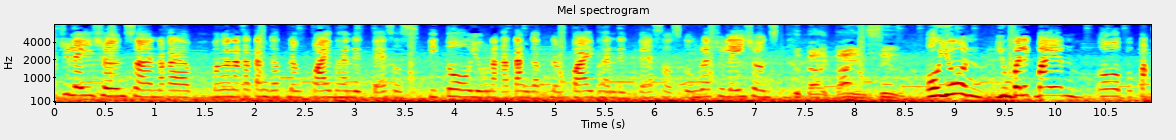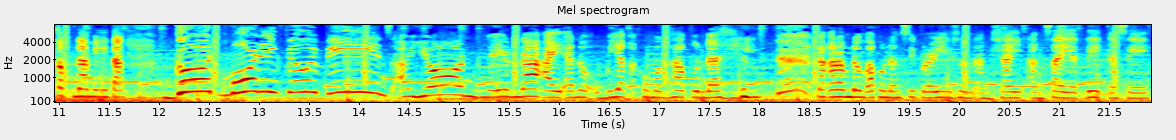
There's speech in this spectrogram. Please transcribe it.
congratulations sa naka, mga nakatanggap ng 500 pesos. Pito yung nakatanggap ng 500 pesos. Congratulations. The balikbayan soon. Oh, yun. Yung balikbayan, oh, pakap namin ni Tat. Good morning, Philippines! Ayun. Ngayon na ay ano, umiyak ako maghapon dahil nakaramdam ako ng separation ang shy, anxiety kasi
